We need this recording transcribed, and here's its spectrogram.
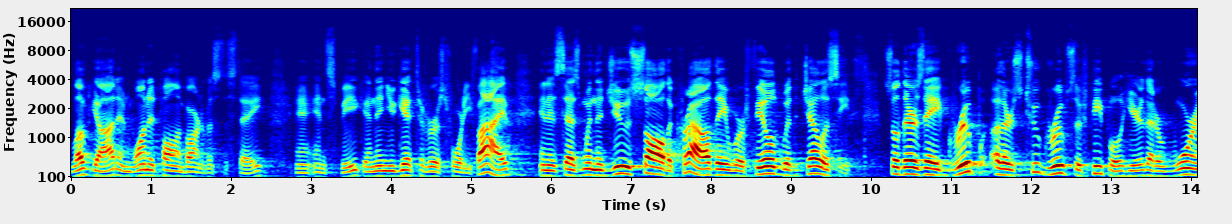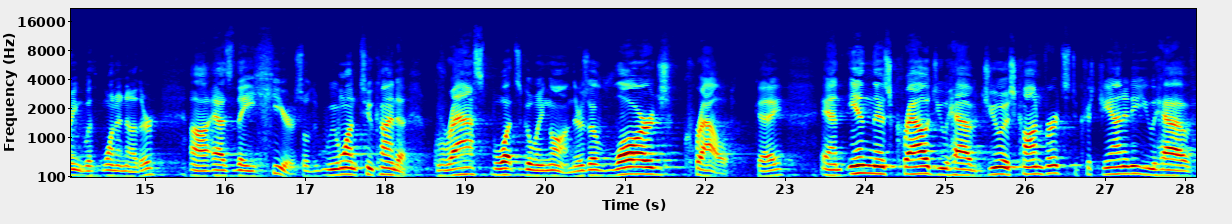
loved God and wanted Paul and Barnabas to stay and, and, speak. And then you get to verse 45, and it says, When the Jews saw the crowd, they were filled with jealousy. So there's a group, uh, there's two groups of people here that are warring with one another uh, as they hear. So we want to kind of grasp what's going on. There's a large crowd, okay? And in this crowd, you have Jewish converts to Christianity, you have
